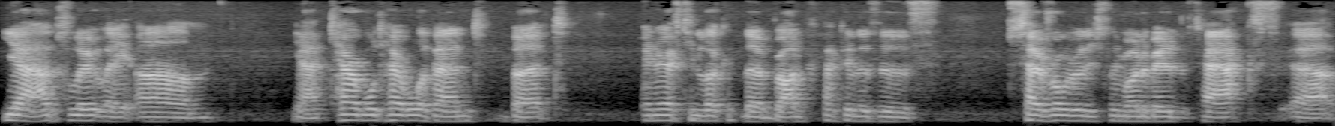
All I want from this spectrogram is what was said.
Yeah, absolutely. Um, yeah, terrible, terrible event, but interesting to look at the broad perspective. This is several religiously motivated attacks, uh,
